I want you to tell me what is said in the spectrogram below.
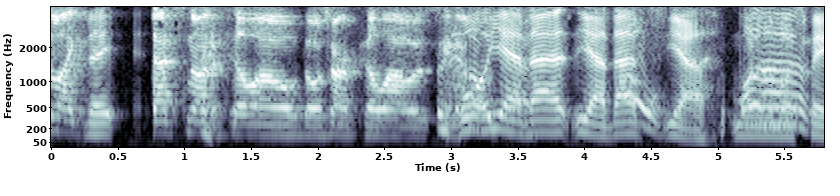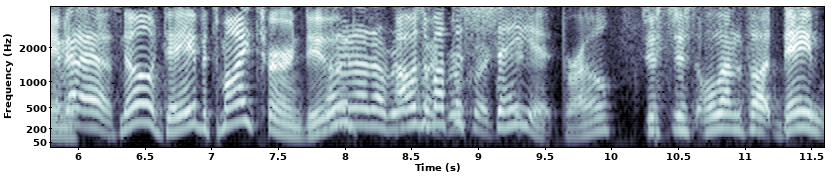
like they. That's not a pillow. Those aren't pillows. You know? Well, yeah, God. that yeah, that's Oh. yeah, one of the most famous. No, Dave, it's my turn, dude. No, no, no, no, real I was quick, about real to quick. say it, bro. Just just hold on to thought. Dane,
